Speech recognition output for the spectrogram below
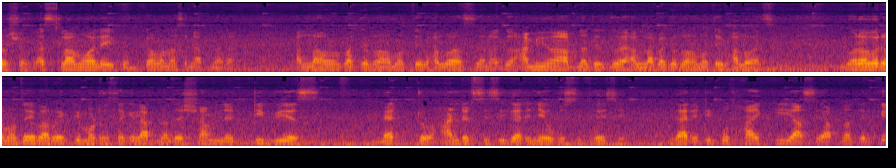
দর্শক, আসসালামু আলাইকুম। কেমন আছেন আপনারা? আল্লাহ পাকের রহমতে ভালো আছেন। আমিও আপনাদের তো আল্লাহ পাকের রহমতে ভালো আছি। বরাবরের মতো এবারও একটি মোটরসাইকেল আপনাদের সামনে টিভিএস মেট্রো হান্ড্রেড সিসি গাড়ি নিয়ে উপস্থিত হয়েছি। গাড়িটি কোথায়, কি আছে আপনাদেরকে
